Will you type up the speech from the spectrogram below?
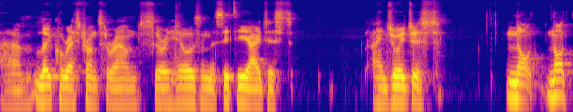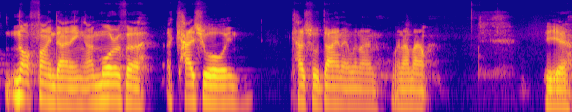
um, local restaurants around Surry Hills and the city. I just I enjoy just not not not fine dining. I'm more of a, a casual in, casual diner when I'm when I'm out. Yeah.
